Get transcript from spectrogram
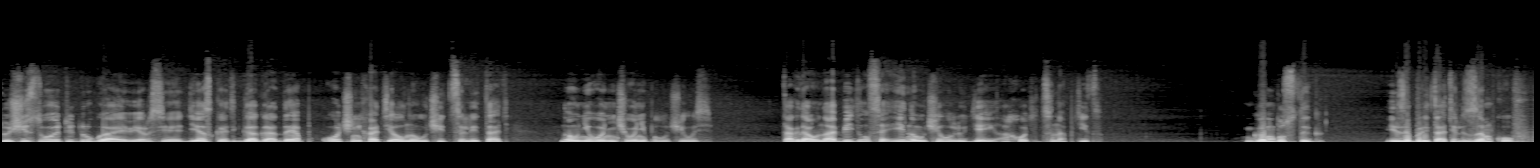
Существует и другая версия. Дескать, Гагадеп очень хотел научиться летать, но у него ничего не получилось. Тогда он обиделся и научил людей охотиться на птиц. Гамбустык. Изобретатель замков.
